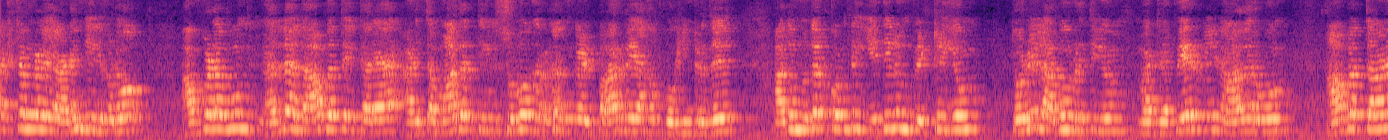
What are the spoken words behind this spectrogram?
கஷ்டங்களை அடைந்தீர்களோ அவ்வளவும் நல்ல லாபத்தை தர அடுத்த மாதத்தில் சுபகிரகங்கள் பார்வையாக போகின்றது. அது முதற்கொண்டு எதிலும் வெற்றியும் தொழில் அபிவிருத்தியும் மற்ற பேர்களின் ஆதரவும் ஆபத்தான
